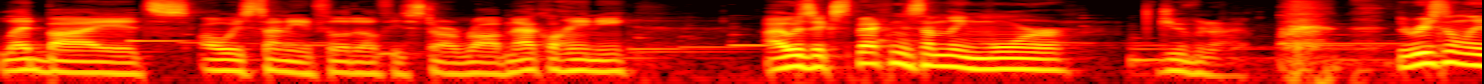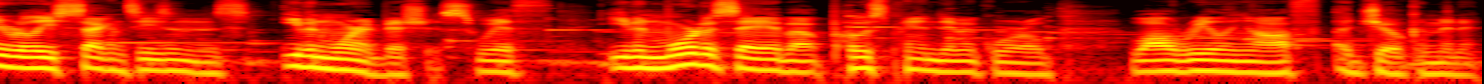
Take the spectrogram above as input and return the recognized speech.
led by its Always Sunny in Philadelphia star Rob McElhenney. I was expecting something more juvenile. the recently released second season is even more ambitious, with even more to say about post-pandemic world while reeling off a joke a minute.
